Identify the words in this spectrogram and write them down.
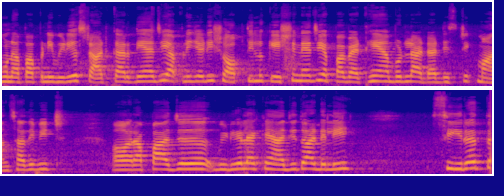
ਹੁਣ ਆਪਾਂ ਆਪਣੀ ਵੀਡੀਓ ਸਟਾਰਟ ਕਰਦੇ ਹਾਂ ਜੀ। ਆਪਣੀ ਜਿਹੜੀ ਸ਼ਾਪ ਦੀ ਲੋਕੇਸ਼ਨ ਹੈ ਜੀ, ਆਪਾਂ ਬੈਠੇ ਹਾਂ ਬੁਢਲਾਡਾ ਡਿਸਟ੍ਰਿਕਟ ਮਾਨਸਾ ਦੇ ਵਿੱਚ। ਔਰ ਆਪਾਂ ਅੱਜ ਵੀਡੀਓ ਲੈ ਕੇ ਆਏ ਜੀ ਤੁਹਾਡੇ ਲਈ। ਸੀਰਤ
